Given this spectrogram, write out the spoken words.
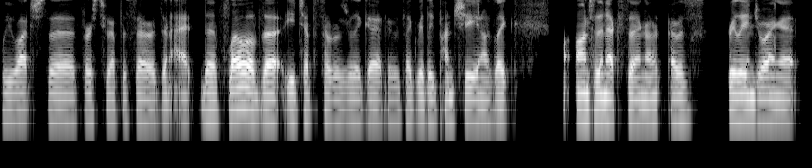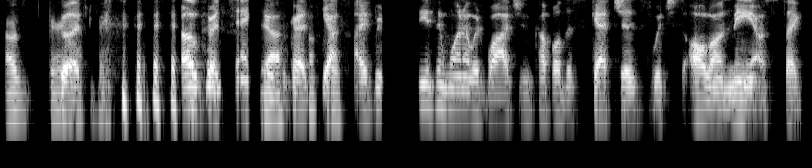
we watched the first two episodes, and I the flow of the each episode was really good. It was like really punchy, and I was like, on to the next thing. I, I was really enjoying it. I was very Good. Oh, good, thank you. Yeah, because of yeah, course. I season one I would watch and a couple of the sketches, which is all on me. I was like,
